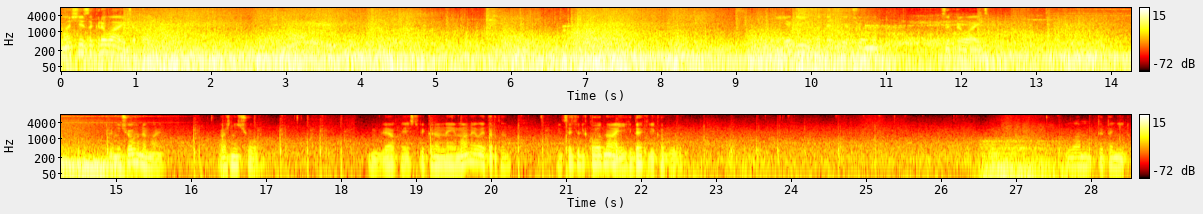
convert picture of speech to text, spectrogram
Вона ще й закривається. І Як закривається? Тут нічого немає? Аж нічого. Бляха, я стільки на неї мани. І це тільки одна, їх декілька буде. Ламу титаніту.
